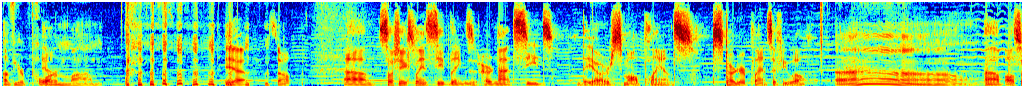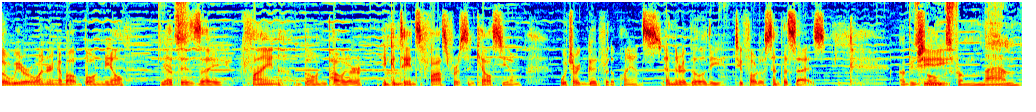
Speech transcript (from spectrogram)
of your poor Yeah. mom. Yeah. So, um, so she explains seedlings are not seeds; they are small plants, starter plants, if you will. Oh, Um, also, we were wondering about bone meal. Yes. It is a fine bone powder. It contains phosphorus and calcium, which are good for the plants and their ability to photosynthesize. are these She- bones from man?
